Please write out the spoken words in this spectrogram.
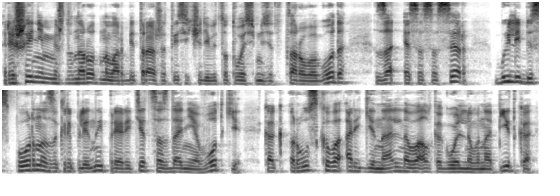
Решением Международного арбитража 1982 года за СССР были бесспорно закреплены приоритет создания водки как русского оригинального алкогольного напитка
